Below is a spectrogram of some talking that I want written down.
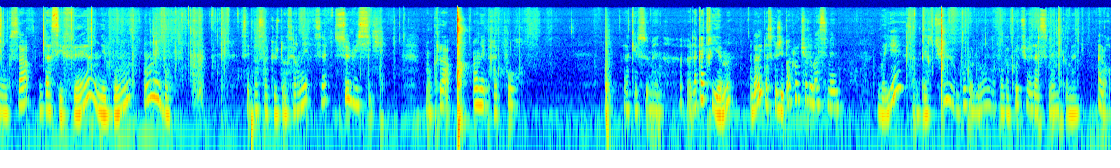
Donc ça, bah c'est fait, on est bon, on est bon. C'est pas ça que je dois fermer, c'est celui-ci. Donc là, on est prêt pour laquelle semaine? Euh, La quatrième. Bah oui, parce que j'ai pas clôturé ma semaine. Vous voyez, ça me perturbe. Oh là là, on va clôturer la semaine quand même. Alors,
